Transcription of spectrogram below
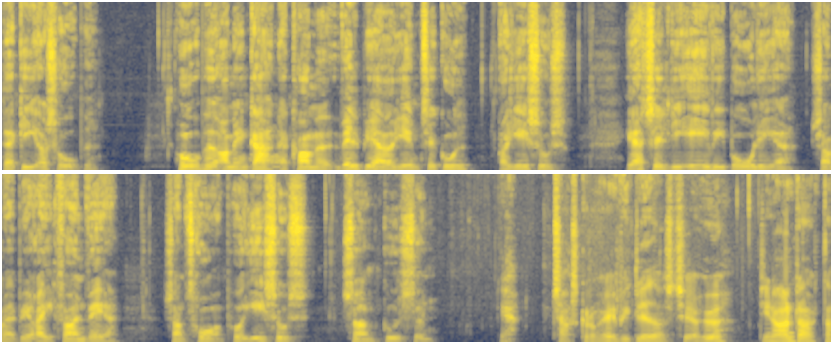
der giver os håbet. Håbet om en gang at komme velbjerget hjem til Gud og Jesus, ja til de evige boliger, som er beredt for enhver, som tror på Jesus som Guds søn. Ja, Tak skal du have. Vi glæder os til at høre dine andagter.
